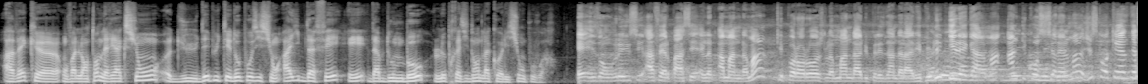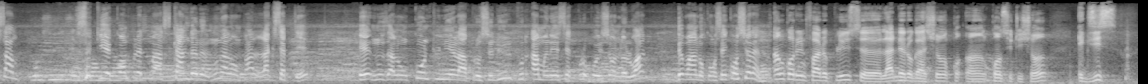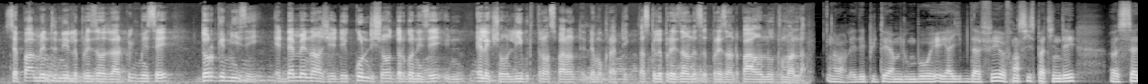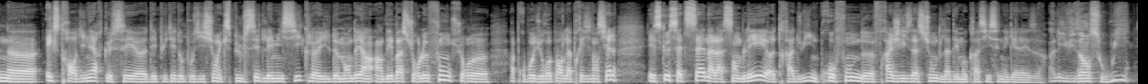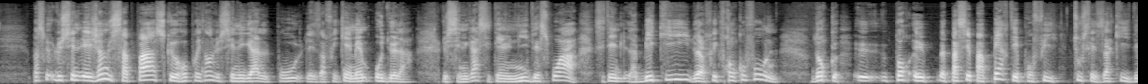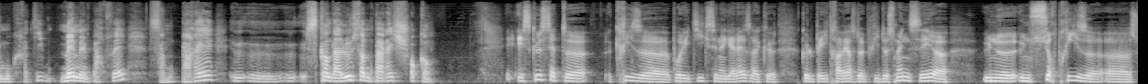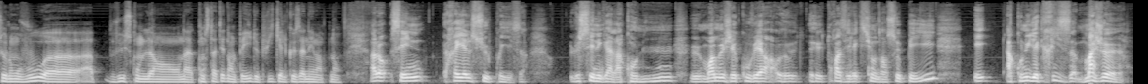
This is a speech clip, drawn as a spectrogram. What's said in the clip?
avec, on va l'entendre, les réactions du député d'opposition Aïb Dafé et d'Abdoumbo, le président de la coalition au pouvoir. Et ils ont réussi à faire passer leur amendement qui proroge le mandat du président de la République illégalement, anticonstitutionnellement jusqu'au 15 décembre. Ce qui est complètement scandaleux. Nous n'allons pas l'accepter et nous allons continuer la procédure pour amener cette proposition de loi devant le Conseil constitutionnel. Encore une fois de plus, euh, la dérogation en constitution existe. Ce n'est pas maintenir le président de la République, mais c'est d'organiser et d'aménager des conditions d'organiser une élection libre, transparente et démocratique. Parce que le président ne se présente pas à un autre mandat. Alors, les députés Amdoumbo et Aïb Dafé, euh, Francis Patindé, euh, scène euh, extraordinaire que ces députés d'opposition expulsés de l'hémicycle. Ils demandaient un, débat sur le fond sur, à propos du report de la présidentielle. Est-ce que cette scène à l'Assemblée traduit une profonde fragilisation de la démocratie sénégalaise? À l'évidence, oui. Parce que les gens ne savent pas ce que représente le Sénégal pour les Africains, même au-delà. Le Sénégal, c'était un nid d'espoir, c'était la béquille de l'Afrique francophone. Donc, euh, euh, passer par perte et profit tous ces acquis démocratiques, même imparfaits, ça me paraît euh, scandaleux, ça me paraît choquant. Est-ce que cette crise politique sénégalaise que le pays traverse depuis deux semaines, c'est une, surprise, euh, selon vous, euh, vu ce qu'on a, constaté dans le pays depuis quelques années maintenant Alors, c'est une réelle surprise. Le Sénégal a connu, euh, moi-même j'ai couvert trois élections dans ce pays, et a connu des crises majeures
